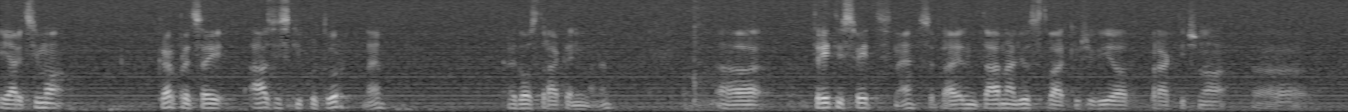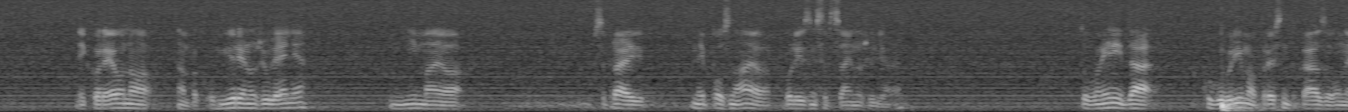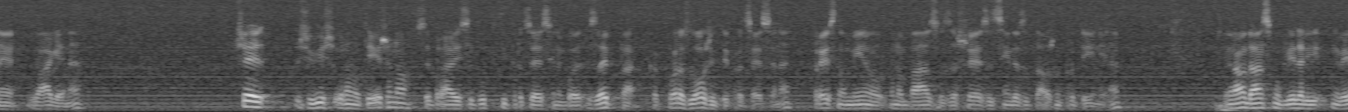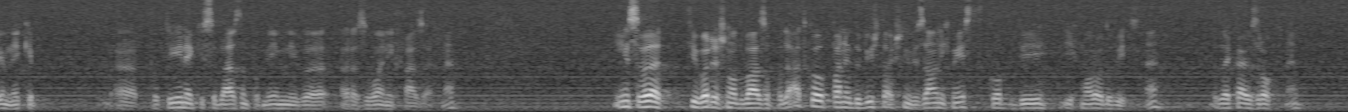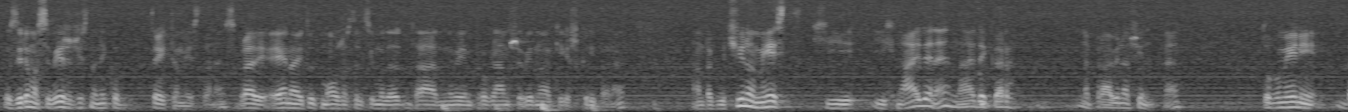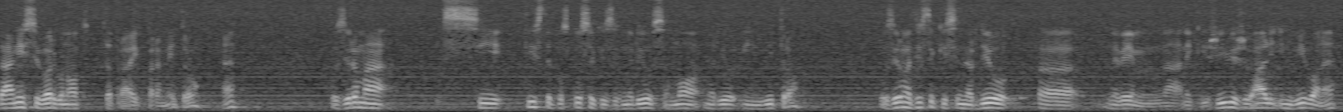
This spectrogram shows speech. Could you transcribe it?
Ja, recimo, kar precej azijskih kultur, ne, kaj dost raka nima. Ne. Uh, tretji svet, ne, se pravi elementarna ljudstva, ki živijo praktično uh, neko revno, ampak umirjeno življenje, nimajo, se pravi, ne poznajo bolezni srca in ožilja. Ne. To pomeni, da ko govorimo, prej sem pokazal one vage, ne, če živiš uravnoteženo, se pravi, se tudi ti procesi ne bojo. Zdaj pa, kako razložiti te procese? Ne? Prej sem omenil eno bazo za 60-70 tažnih proteini. Ne? In ravno danes smo gledali ne vem, neke proteine, ki so blazno pomembni v razvojnih fazah. Ne? In seveda ti vržeš na bazo podatkov, pa ne dobiš takšnih vezalnih mest, kot bi jih moral dobiti. Ne? Zdaj, kaj je vzrok? Ne? oziroma se veže čisto na neko tretje mesto. Ne. Se pravi, eno je tudi možnost, recimo, da ta ne vem, program še vedno ki je škripa. Ne. Ampak večino mest, ki jih najde, ne, najde kar na pravi način. Ne. To pomeni, da nisi vrgel not ta pravih parametrov, ne, oziroma si tiste poskuse, ki si jih naredil, samo naredil in vitro, oziroma tiste, ki si naredil, uh, ne vem, na neki živi živali in vivo, ne,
